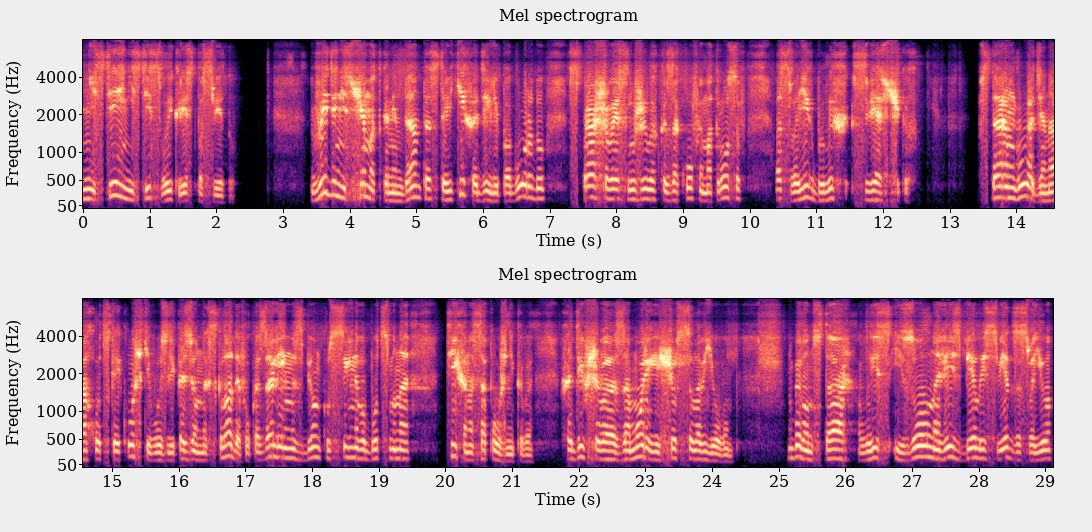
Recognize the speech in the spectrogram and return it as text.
нести и нести свой крест по свету. Выйдя ни с чем от коменданта, старики ходили по городу, спрашивая служилых казаков и матросов о своих былых связчиках. В старом городе на Охотской кошке возле казенных складов указали им избенку сильного боцмана Тихона Сапожникова, ходившего за море еще с Соловьевым. Был он стар, лыс и зол на весь белый свет за свое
